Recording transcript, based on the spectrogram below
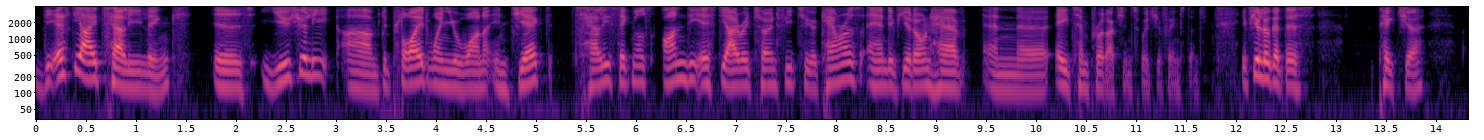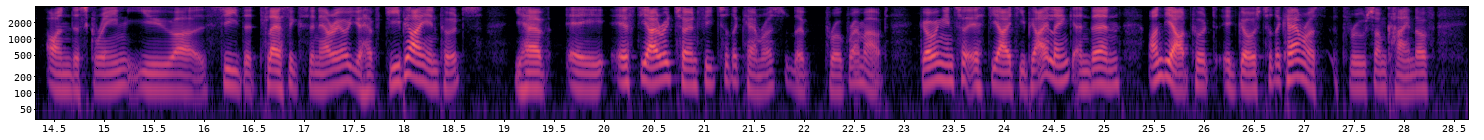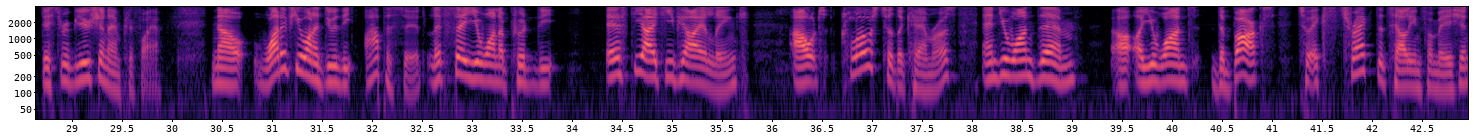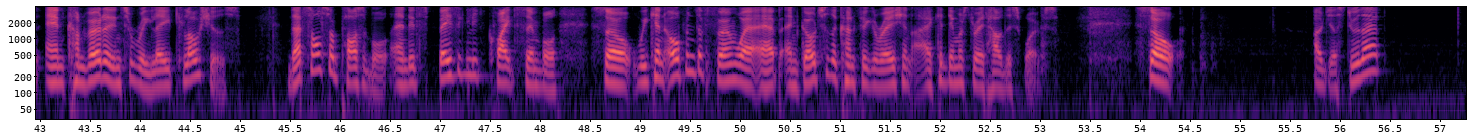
the SDI tally link is usually um, deployed when you want to inject tally signals on the SDI return feed to your cameras and if you don't have an uh, ATEM production switcher, for instance. If you look at this picture on the screen, you uh, see the classic scenario. You have GPI inputs, you have a SDI return feed to the cameras, the program out, going into SDI GPI link, and then on the output, it goes to the cameras through some kind of distribution amplifier. Now, what if you want to do the opposite? Let's say you want to put the SDI GPI link out close to the cameras and you want them uh, or you want the box to extract the tally information and convert it into relay closures. That's also possible and it's basically quite simple. So we can open the firmware app and go to the configuration. I can demonstrate how this works. So I'll just do that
